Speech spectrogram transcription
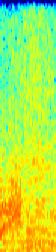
back!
